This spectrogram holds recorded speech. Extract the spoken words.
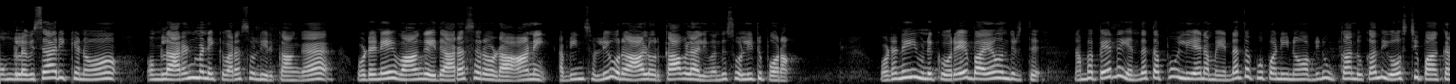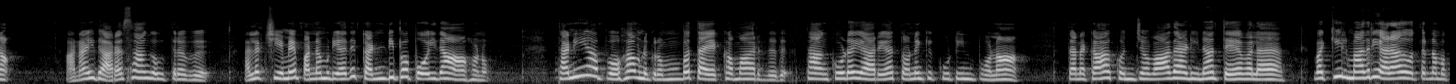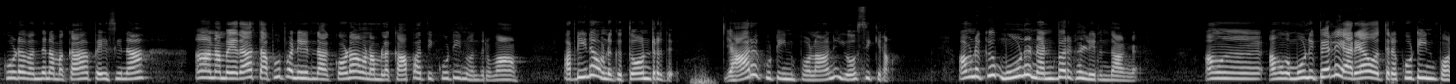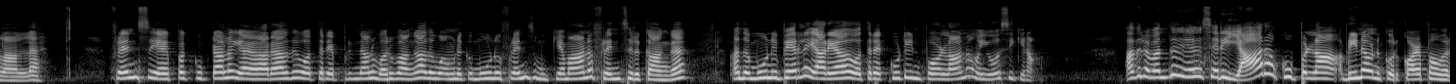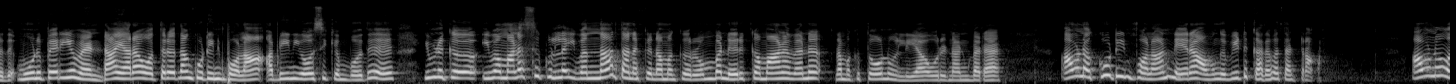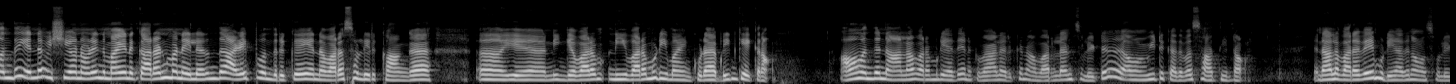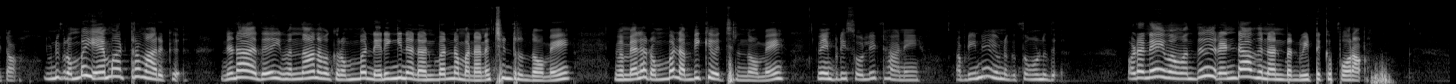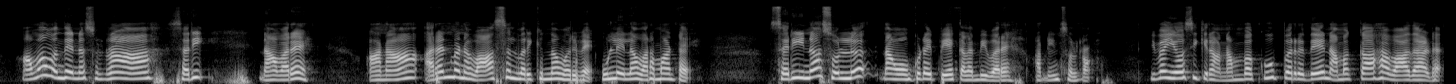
உங்களை விசாரிக்கணும். உங்களை அரண்மனைக்கு வர சொல்லியிருக்காங்க. உடனே வாங்க இது அரசரோட ஆணை அப்படின்னு சொல்லி ஒரு ஆள் ஒரு காவலாளி வந்து சொல்லிட்டு போகிறான் உடனே இவனுக்கு ஒரே பயம் வந்துடுது. நம்ம பேரில் எந்த தப்பும் இல்லையே. நம்ம என்ன தப்பு பண்ணினோம் அப்படின்னு உட்காந்து உட்காந்து யோசித்து பார்க்குறான். ஆனால் இது அரசாங்க உத்தரவு. அலட்சியமே பண்ண முடியாது. கண்டிப்பாக போய் தான் ஆகணும். தனியாக போக அவனுக்கு ரொம்ப தயக்கமாக இருந்தது. தான் கூட யாரையா துணைக்கு கூட்டின்னு போகலாம் தனக்காக கொஞ்சம் வாதாடினா தேவலை. வக்கீல் மாதிரி யாராவது ஒருத்தர் நம்ம கூட வந்து நமக்காக பேசினா நம்ம ஏதாவது தப்பு பண்ணியிருந்தா கூட அவன் நம்மளை காப்பாற்றி கூட்டின்னு வந்துடுவான் அப்படின்னு அவனுக்கு தோன்றுறது யாரை கூட்டின்னு போகலான்னு யோசிக்கிறான். அவனுக்கு மூணு நண்பர்கள் இருந்தாங்க. அவன் அவங்க மூணு பேரில் யாரையாவது ஒருத்தரை கூட்டின்னு போகலாம்ல ஃப்ரெண்ட்ஸ் எப்போ கூப்பிட்டாலும் யாராவது ஒருத்தர் எப்படி இருந்தாலும் வருவாங்க. அது அவனுக்கு மூணு ஃப்ரெண்ட்ஸ் முக்கியமான ஃப்ரெண்ட்ஸ் இருக்காங்க. அந்த மூணு பேரில் யாரையாவது ஒருத்தரை கூட்டின்னு போகலான்னு அவன் யோசிக்கிறான். அதில் வந்து சரி யாரை கூப்பிடலாம் அப்படின்னு அவனுக்கு ஒரு குழப்பம் வருது. மூணு பேரையும் வேண்டாம் யாராவது ஒருத்தரை தான் கூட்டின்னு போகலாம் அப்படின்னு யோசிக்கும்போது இவனுக்கு இவன் மனசுக்குள்ளே இவன் தான் தனக்கு நமக்கு ரொம்ப நெருக்கமானவன்னு நமக்கு தோணும் இல்லையா ஒரு நண்பரை. அவனை கூட்டின்னு போகலான்னு நேராக அவங்க வீட்டு கதவை தட்டுறான். அவனும் வந்து என்ன விஷயம்னு இந்த மாதிரி எனக்கு அரண்மனையிலேருந்து அழைப்பு வந்திருக்கு என்னை வர சொல்லியிருக்காங்க. நீங்கள் வர நீ வர முடியுமா என் கூட அப்படின்னு கேட்குறான் அவன் வந்து நான்லாம் வர முடியாது எனக்கு வேலை இருக்குது நான் வரலன்னு சொல்லிவிட்டு அவன் வீட்டு கதவை சாத்திட்டான். என்னால் வரவே முடியாதுன்னு அவன் சொல்லிட்டான். இவனுக்கு ரொம்ப ஏமாற்றமாக இருக்குது என்னடா இது? இவன் தான் நமக்கு ரொம்ப நெருங்கின நண்பன் நம்ம நினச்சிட்டு இருந்தோமே. இவன் மேலே ரொம்ப நம்பிக்கை வச்சுருந்தோமே. இவன் இப்படி சொல்லிட்டானே அப்படின்னு இவனுக்கு தோணுது. உடனே இவன் வந்து ரெண்டாவது நண்பன் வீட்டுக்கு போகிறான் அவன் வந்து என்ன சொல்கிறான் சரி நான் வரேன். ஆனால் அரண்மனை வாசல் வரைக்கும் தான் வருவேன். உள்ளேலாம் வரமாட்டேன். சரின்னா சொல்லு நான் உன் கூட இப்பயே கிளம்பி வரேன் அப்படின்னு சொல்கிறான் இவன் யோசிக்கிறான் நம்ம கூப்பிட்றதே நமக்காக வாதாட.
